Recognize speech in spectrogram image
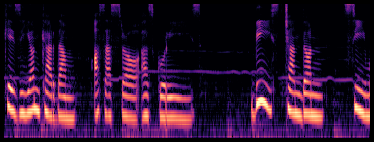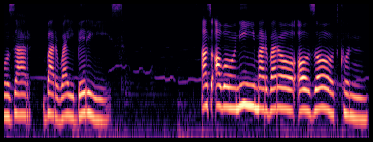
که زیان کردم عسس را از گریز. بیست چندان سیم و زر بر وی بریز. از عوانی مر ورا آزاد کن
